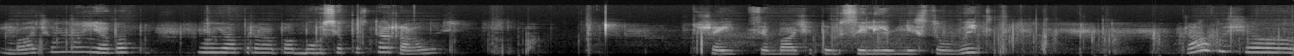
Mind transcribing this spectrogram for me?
Бачу, моя баб... моя прабабуся постаралась. Ще й це бачити в селі лісовиць. Правда, що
